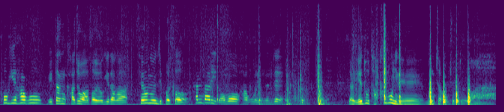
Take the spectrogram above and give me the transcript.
포기하고 일단은 가져와서 여기다가 세워놓은 지 벌써 한 달이 넘어가고 있는데 야 얘도 다 카본이네 문자 쪽도. 와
